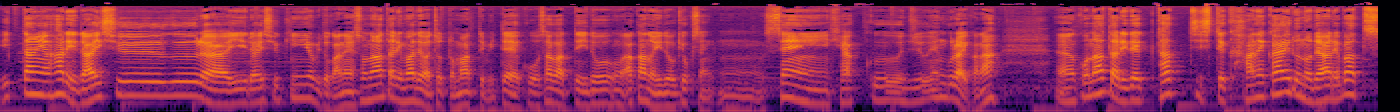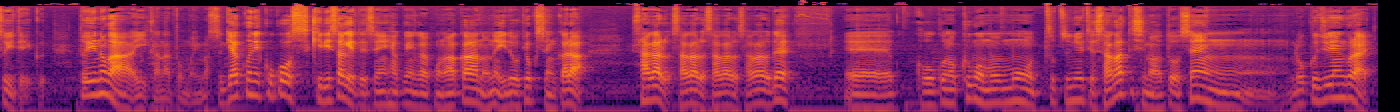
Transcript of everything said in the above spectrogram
一旦やはり来週ぐらい、来週金曜日とかね、そのあたりまではちょっと待ってみて、こう下がって移動、赤の移動曲線、うん、1110円ぐらいかな。このあたりでタッチして跳ね返るのであればついていく。というのがいいかなと思います。逆にここを切り下げて1100円からこの赤の、ね、移動曲線から下がる、下がる、下がる、下がるで、えー、ここの雲ももう突入して下がってしまうと1060円ぐらい、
